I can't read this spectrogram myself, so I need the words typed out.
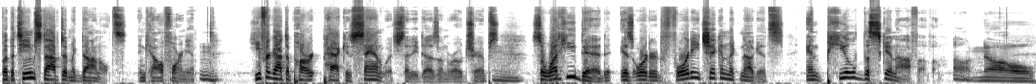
but the team stopped at McDonald's in California. Mm-hmm. He forgot to part, pack his sandwich that he does on road trips. Mm-hmm. So what he did is ordered 40 chicken McNuggets and peeled the skin off of them. Oh no.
